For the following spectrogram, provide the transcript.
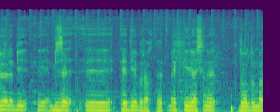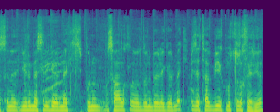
böyle bir e, bize e, hediye bıraktı. Belki bir yaşını doldurmasını, yürümesini görmek, bunun sağlıklı olduğunu böyle görmek bize tabii büyük mutluluk veriyor.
